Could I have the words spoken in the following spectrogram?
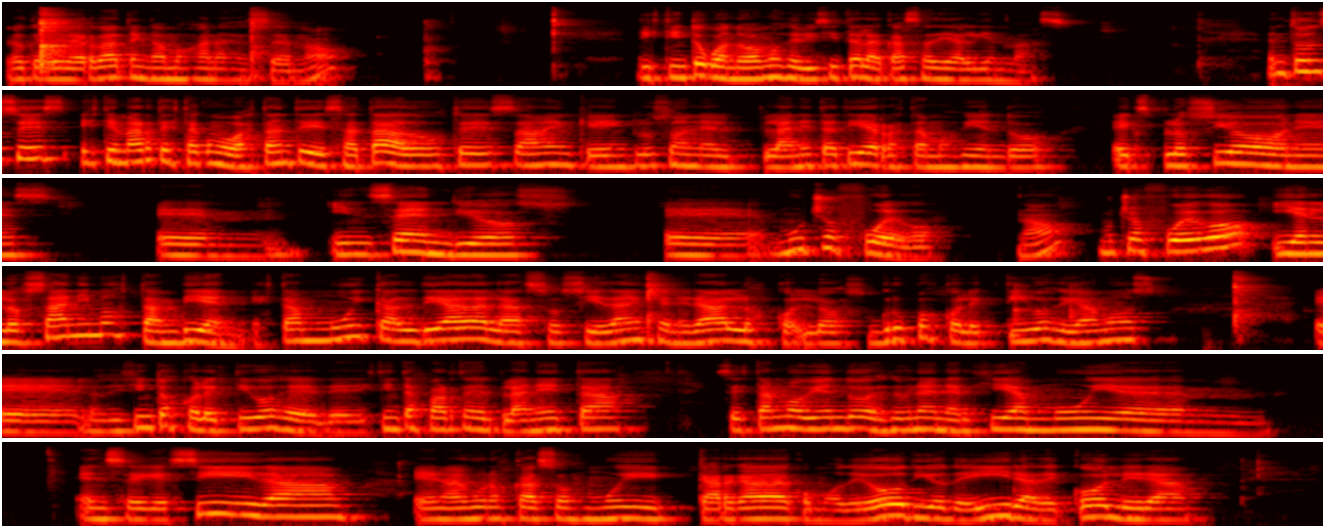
lo que de verdad tengamos ganas de hacer, ¿no? Distinto cuando vamos de visita a la casa de alguien más. Entonces, este Marte está como bastante desatado. Ustedes saben que incluso en el planeta Tierra estamos viendo explosiones, em, incendios, eh, mucho fuego, ¿no? Mucho fuego y en los ánimos también. Está muy caldeada la sociedad en general, los, grupos colectivos, digamos, eh, los distintos colectivos de, distintas partes del planeta se están moviendo desde una energía muy eh, enseguecida, en algunos casos muy cargada como de odio, de ira, de cólera,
